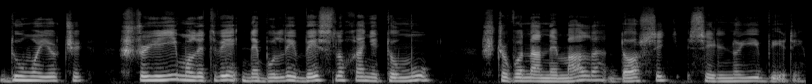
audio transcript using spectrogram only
думаючи, що її молитви не були вислухані тому, що вона не мала досить сильної віри.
